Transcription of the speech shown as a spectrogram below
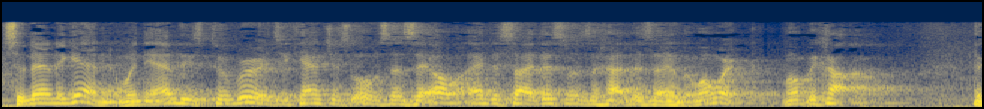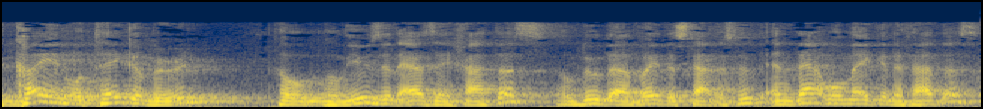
so then again, when you have these two birds, you can't just all of a sudden say, "Oh, I decide this one's a chatas, this ayla." Won't work. Won't be chal. The kain will take a bird, he'll, he'll use it as a chatas, he'll do the avedis chatas, and that will make it a chatas.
